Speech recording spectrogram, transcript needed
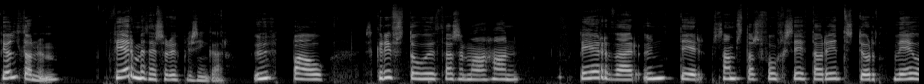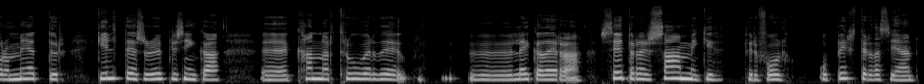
fjöldanum fer með þessar upplýsingar upp á skrifstofu þar sem að hann berðar undir samstagsfólk sitt á rittstjórn, vegur og metur, gildi þessar upplýsinga, uh, kannar trúverði uh, leika þeirra, setur þær samikið fyrir fólk og byrtir það síðan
